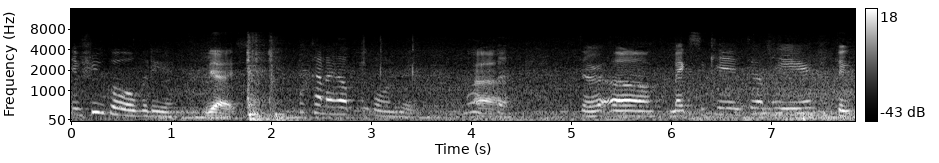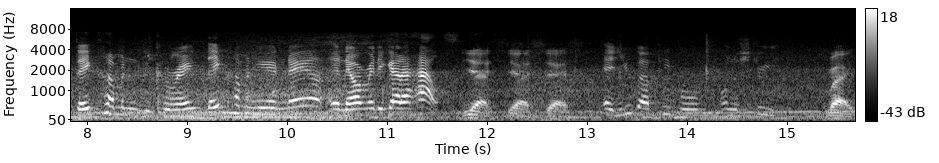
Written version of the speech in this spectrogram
if you go over there. Yes. What kind of help you gonna get? Uh, the uh, Mexican come here. They, they coming the Korean. They coming here now, and they already got a house. Yes, yes, yes. And you got people on the street. Right.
